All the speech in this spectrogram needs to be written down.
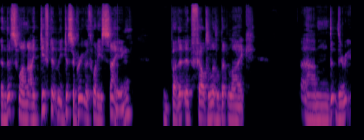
And this one, I definitely disagree with what he's saying, but it, felt a little bit like um, the,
